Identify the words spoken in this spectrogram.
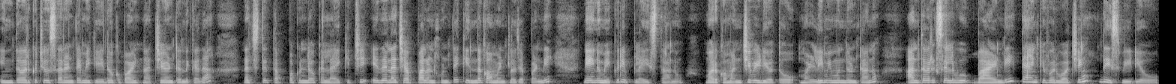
ఇంతవరకు చూసారంటే మీకు ఏదో ఒక పాయింట్ నచ్చే ఉంటుంది కదా? నచ్చితే తప్పకుండా ఒక లైక్ ఇచ్చి ఏదైనా చెప్పాలనుకుంటే కింద కామెంట్లో చెప్పండి. నేను మీకు రిప్లై ఇస్తాను. మరొక మంచి వీడియోతో మళ్ళీ మీ ముందుంటాను. అంతవరకు సెలవు. బాయ్ అండి. Thank you for watching this video.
